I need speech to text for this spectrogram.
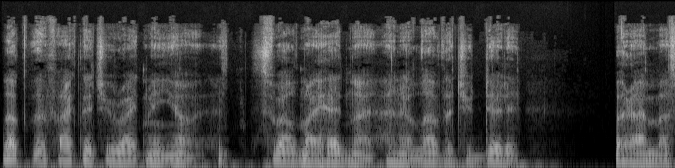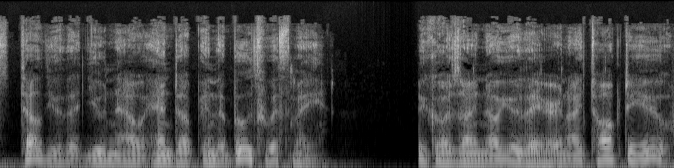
"Look, the fact that you write me, you know, it swelled my head, and I, and I love that you did it." But I must tell you that you now end up in the booth with me because I know you're there and I talk to you.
